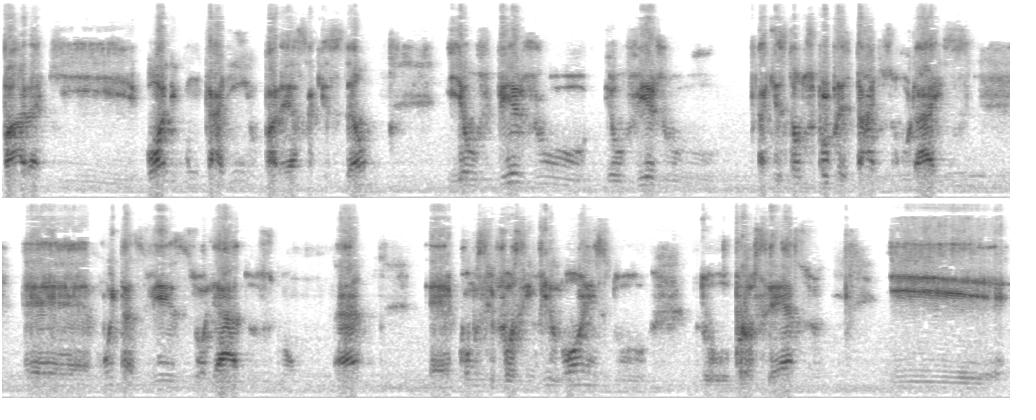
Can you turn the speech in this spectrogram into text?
para que olhem com carinho para essa questão. E eu vejo, eu vejo a questão dos proprietários rurais é, muitas vezes olhados com, né, é, como se fossem vilões do, do processo. E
